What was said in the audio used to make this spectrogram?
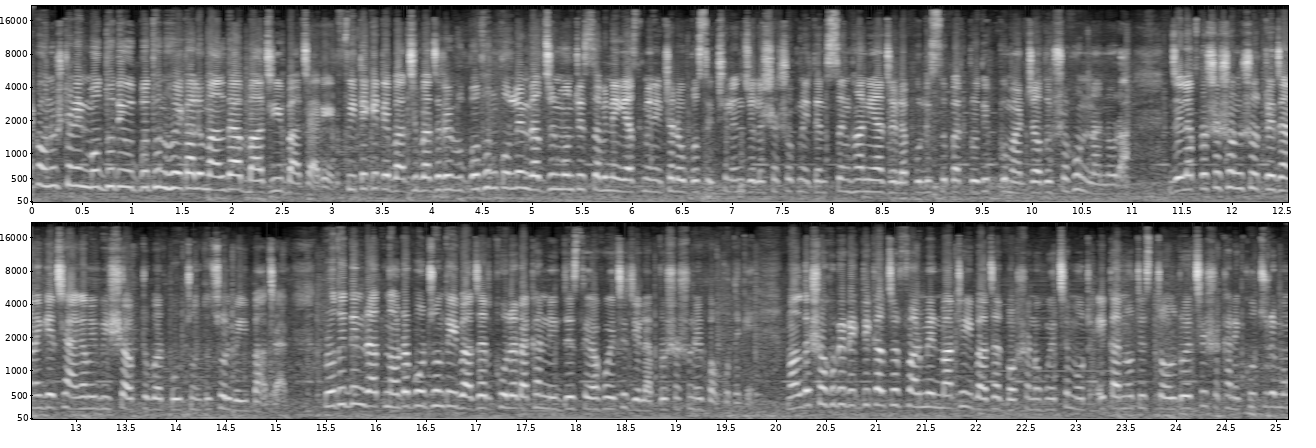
এক অনুষ্ঠানের মধ্য দিয়ে উদ্বোধন হয়ে গেল মালদা বাজি বাজারের। ফিতে কেটে বাজি বাজারের উদ্বোধন করলেন রাজ্যের মন্ত্রী সাবিনা ইয়াসমিন। এছাড়া উপস্থিত ছিলেন জেলা শাসক নিতেন সিংহানিয়া, জেলা পুলিশ সুপার প্রদীপ কুমার যাদব সহ অন্যান্যরা। জেলা প্রশাসন সূত্রে জানা গিয়েছে, আগামী বিশে অক্টোবর পর্যন্ত চলবে এই বাজার। প্রতিদিন রাত নটা পর্যন্ত এই বাজার খোলা রাখার নির্দেশ দেওয়া হয়েছে জেলা প্রশাসনের পক্ষ থেকে। মালদা শহরের এগ্রিকালচার ফার্মের মাঠে এই বাজার বসানো হয়েছে। মোট একান্নটি স্টল রয়েছে, সেখানে খুচরো এবং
